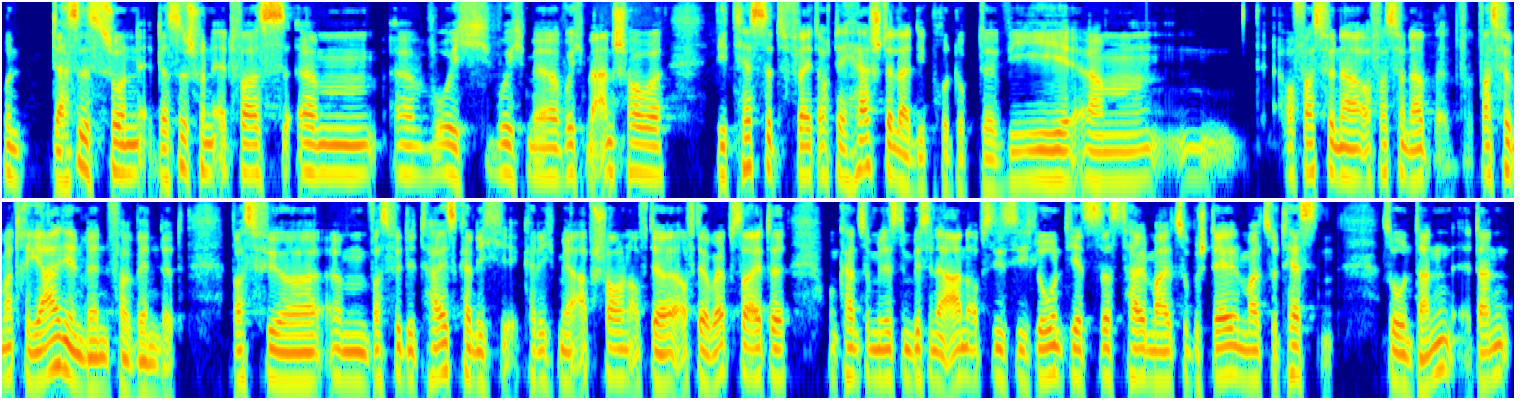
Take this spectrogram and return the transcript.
Und das ist schon, das ist schon etwas, ähm, äh, wo ich, wo ich mir, wo ich mir anschaue, wie testet vielleicht auch der Hersteller die Produkte, wie ähm, auf was für eine, auf was für eine, was für Materialien werden verwendet, was für, ähm, was für Details kann ich, kann ich mir abschauen auf der, auf der Webseite und kann zumindest ein bisschen erahnen, ob es sich lohnt, jetzt das Teil mal zu bestellen, mal zu testen. So und dann, dann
